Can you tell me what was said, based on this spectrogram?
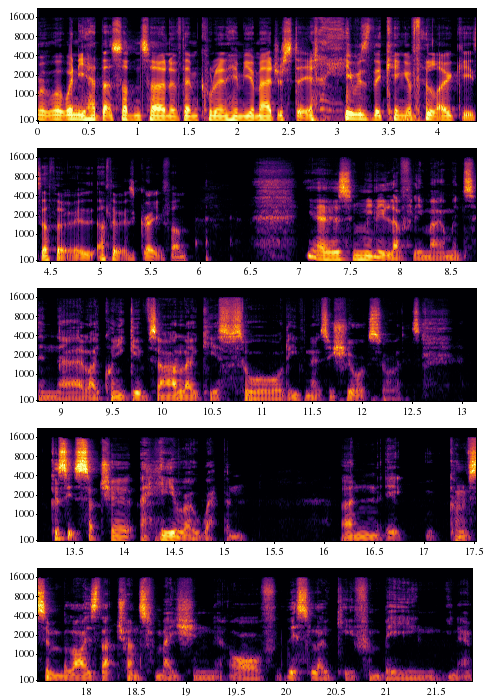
Uh, when you had that sudden turn of them calling him Your Majesty, and he was the king of the Lokis. I thought it was, I thought it was great fun. Yeah, there's some really lovely moments in there, like when he gives our Loki a sword, even though it's a short sword. It's because it's such a, a hero weapon and it kind of symbolized that transformation of this Loki from being, you know,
